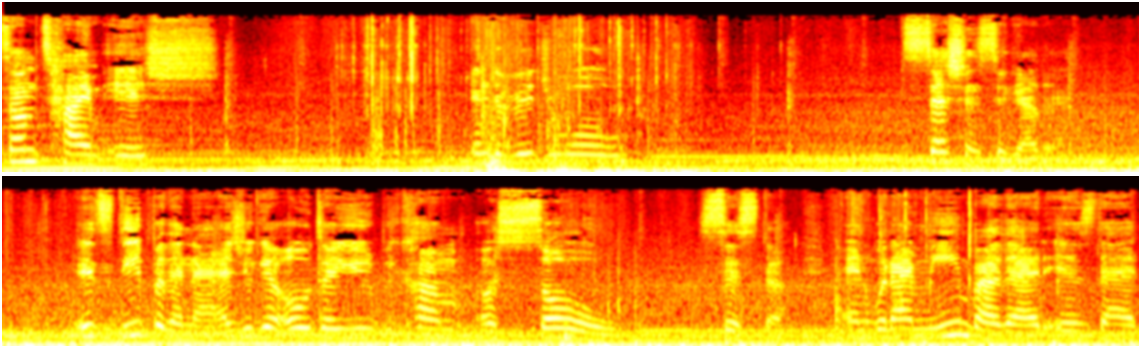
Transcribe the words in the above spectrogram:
some time ish individual sessions together. It's deeper than that. As you get older, you become a soul sister. And what I mean by that is that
